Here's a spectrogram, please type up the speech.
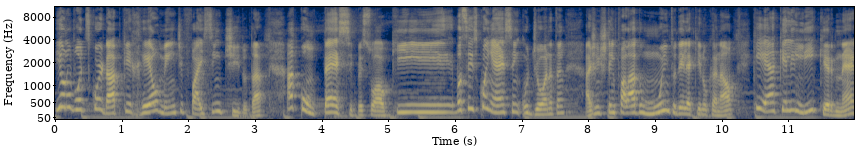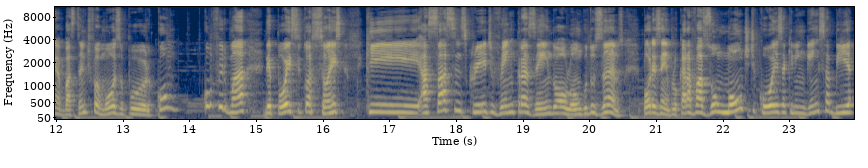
E eu não vou discordar porque realmente faz sentido, tá? Acontece, pessoal, que vocês conhecem o Jonathan, a gente tem falado muito dele aqui no canal, que é aquele leaker, né, bastante famoso por confirmar depois situações que Assassin's Creed vem trazendo ao longo dos anos. Por exemplo, o cara vazou um monte de coisa que ninguém sabia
